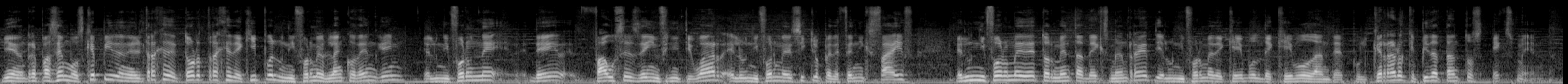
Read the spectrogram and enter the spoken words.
Bien, repasemos. ¿Qué piden? El traje de Thor, traje de equipo, el uniforme blanco de Endgame, el uniforme de Fauces de Infinity War, el uniforme de Cíclope de Phoenix 5, el uniforme de Tormenta de X-Men Red y el uniforme de Cable de Cable and Deadpool. Qué raro que pida tantos X-Men.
